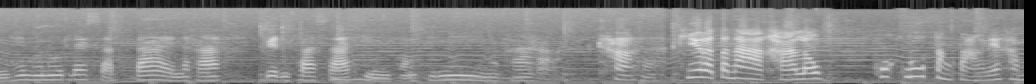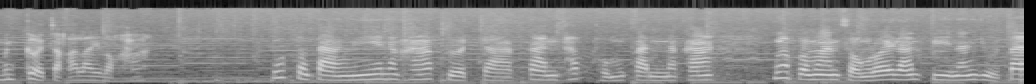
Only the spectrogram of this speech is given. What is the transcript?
นให้มนุษย์และสัตว์ได้นะคะ เป็นภาษาถิ่นของที่นี่นะคะค่ะค่ะพี่รัตนาคะแล้วพวกรูปต่างๆเนี่ยค่ะ มันเกิดจากอะไรเหรอคะรูปต่างๆนี้นะคะเกิดจากการทับถมกันนะคะ เมื่อประมาณ 200 ล้านปีนั้นอยู่ใต้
